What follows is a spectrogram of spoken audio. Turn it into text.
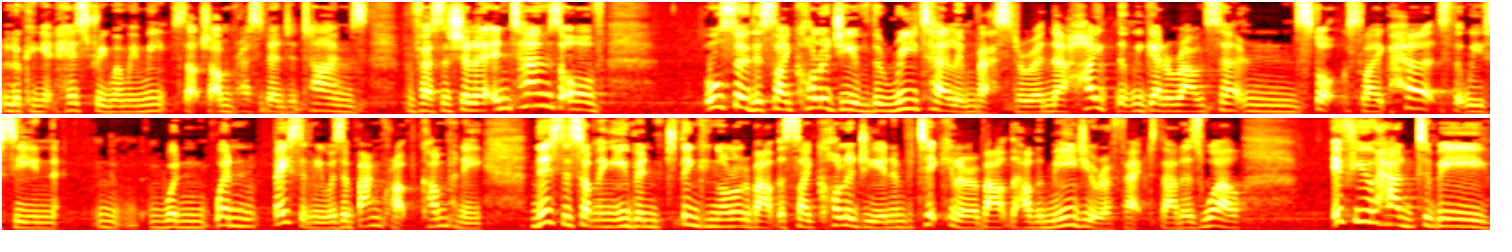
looking at history when we meet such unprecedented times, Professor Shiller. In terms of also the psychology of the retail investor and the hype that we get around certain stocks like Hertz that we've seen when when basically was a bankrupt company. This is something you've been thinking a lot about the psychology and in particular about how the media affect that as well. If you had to be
